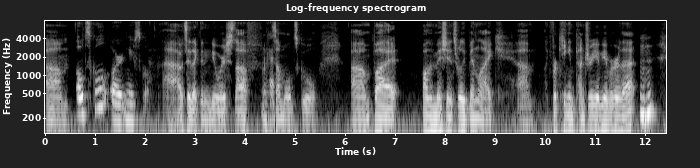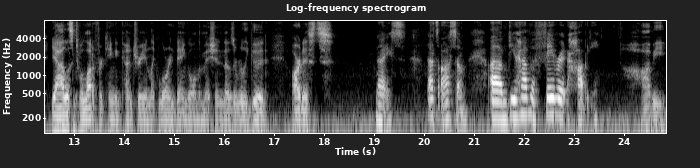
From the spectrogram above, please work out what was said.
Um, Old school or new school? Uh, I would say like the newer stuff, Okay. some old school. Um, but on the mission, it's really been like um, like for King and Country. Have you ever heard of that? Mm-hmm. Yeah, I listened to a lot of for King and Country and like Lauren Daigle on the mission. Those are really good artists. Nice. That's awesome. Um, do you have a favorite hobby? Hobby,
